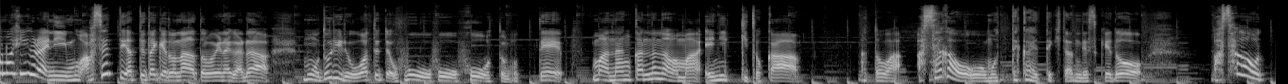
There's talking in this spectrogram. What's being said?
後の日ぐらいにもう焦ってやってたけどなと思いながらもうドリル終わっててほうほうほうと思ってまあ難関なのはまあ絵日記とかあとは朝顔を持って帰ってきたんですけど朝顔って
